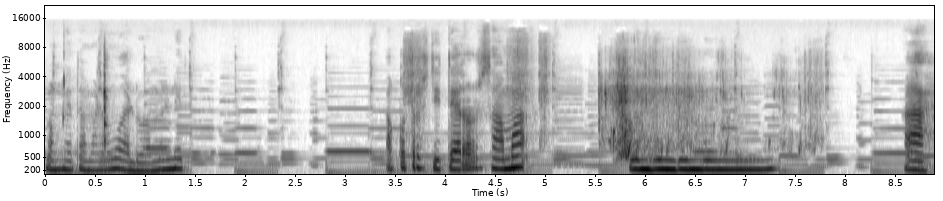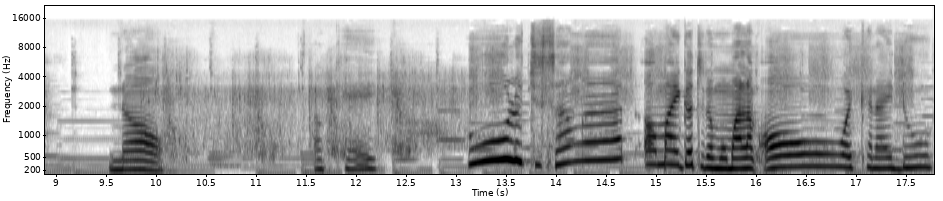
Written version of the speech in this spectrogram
Magnet mana? Wah dua menit. Aku terus diteror sama Lumbung-lumbung. Ah, no. Oke. Okay. Uh, lucu sangat. Oh my god, sudah mau malam. Oh, what can I do?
